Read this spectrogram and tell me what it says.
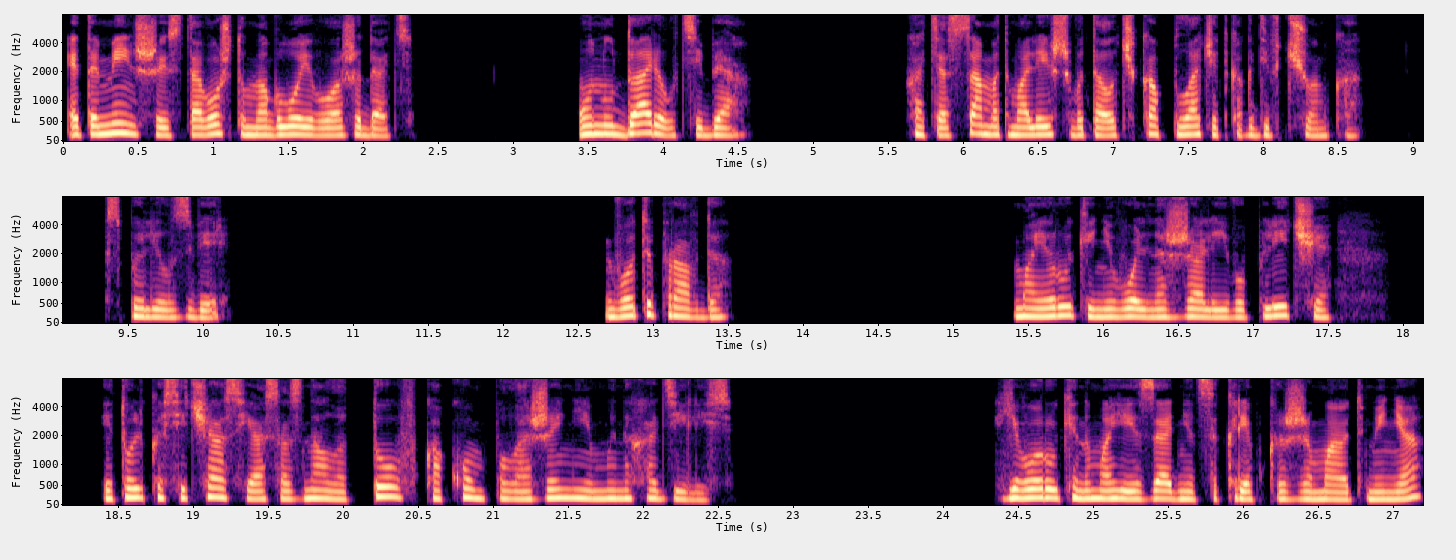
Это меньше из того, что могло его ожидать. Он ударил тебя. Хотя сам от малейшего толчка плачет, как девчонка. Вспылил зверь. Вот и правда. Мои руки невольно сжали его плечи, и только сейчас я осознала то, в каком положении мы находились. Его руки на моей заднице крепко сжимают меня,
